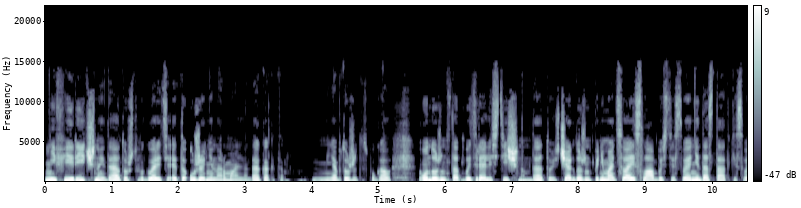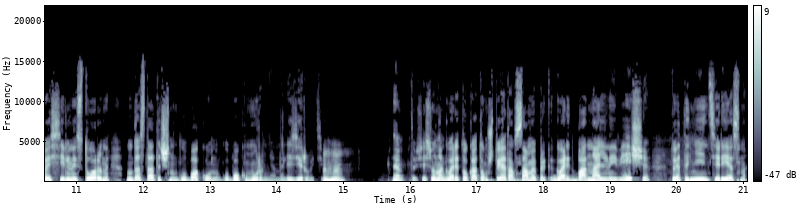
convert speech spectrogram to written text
не фееричный, да, то, что вы говорите, это уже ненормально, да, как это меня тоже это испугало, он должен быть реалистичным, да, то есть человек должен понимать свои слабости, свои недостатки, свои сильные стороны, но достаточно глубоко, на глубоком уровне анализировать. Угу. Да? То есть, если он говорит только о том, что я там самый... говорит банальные вещи, то это неинтересно.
